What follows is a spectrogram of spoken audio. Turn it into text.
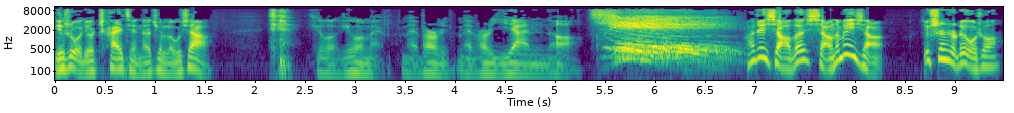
于是我就差遣他去楼下，给我给我买买包买包烟呐。啊，这小子想都没想，就伸手对我说：“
